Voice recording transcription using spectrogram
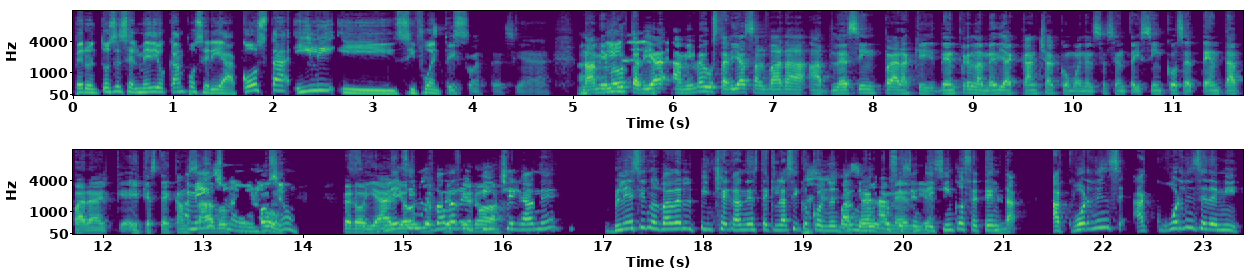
pero entonces el medio campo sería Acosta, Ili y Cifuentes. Cifuentes, ya. a, mí me gustaría, a mí me gustaría salvar a, Blessing para que entre en la media cancha como en el 65-70 para el que, el que esté cansado. A mí es una buena opción. Pero ya yo, yo prefiero... pinche gane Blessing nos va a dar el pinche gane este clásico cuando entra el minuto 65-70. Acuérdense, acuérdense de mí.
